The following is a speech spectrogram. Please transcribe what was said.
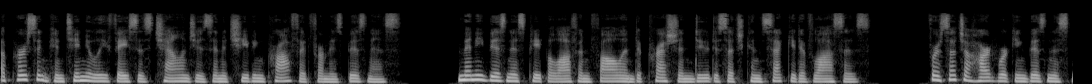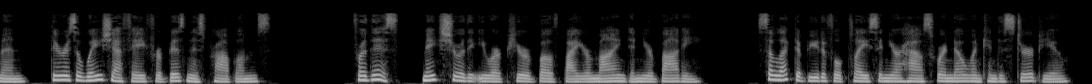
a person continually faces challenges in achieving profit from his business. Many business people often fall in depression due to such consecutive losses. For such a hardworking businessman, there is a way for business problems. For this, Make sure that you are pure both by your mind and your body. Select a beautiful place in your house where no one can disturb you.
